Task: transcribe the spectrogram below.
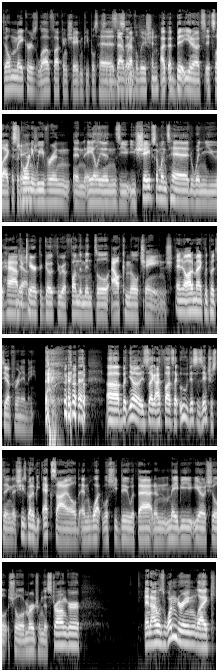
filmmakers love fucking shaving people's heads. it's that and- revolution. a, a bit you know it's it's like Sigourney change. Weaver and, and Aliens you you shave someone's head when you have Yeah. a character go through a fundamental alchemical change and it automatically puts you up for an Emmy. uh, but you know it's like I thought it's like ooh this is interesting that she's going to be exiled and what will she do with that and maybe you know she'll she'll emerge from this stronger and I was wondering like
